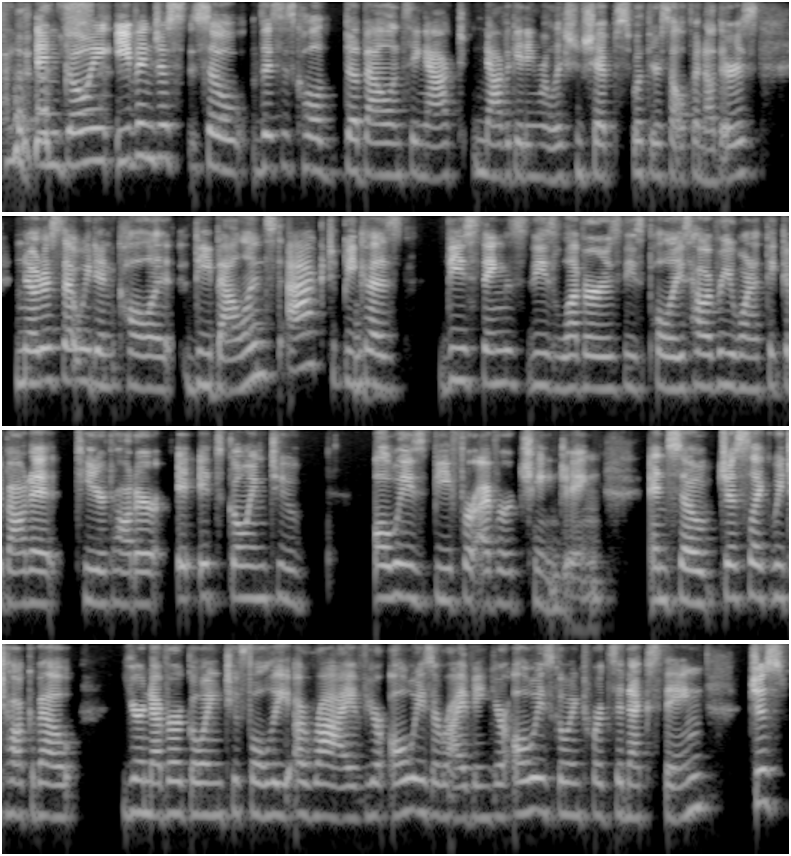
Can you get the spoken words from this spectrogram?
And, and going even just so this is called the balancing act, navigating relationships with yourself and others. Notice that we didn't call it the balanced act mm-hmm. because mm-hmm. these things, these levers, these pulleys, however you want to think about it, teeter totter, it, it's going to always be forever changing. And so, just like we talk about, you're never going to fully arrive, you're always arriving, you're always going towards the next thing. Just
